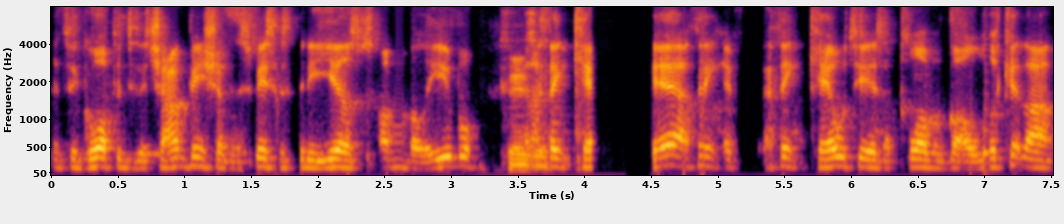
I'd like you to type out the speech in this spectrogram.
and to go up into the Championship in the space of three years is unbelievable. Crazy. And I think, yeah, I think if, I think Kelty as a club have got to look at that.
